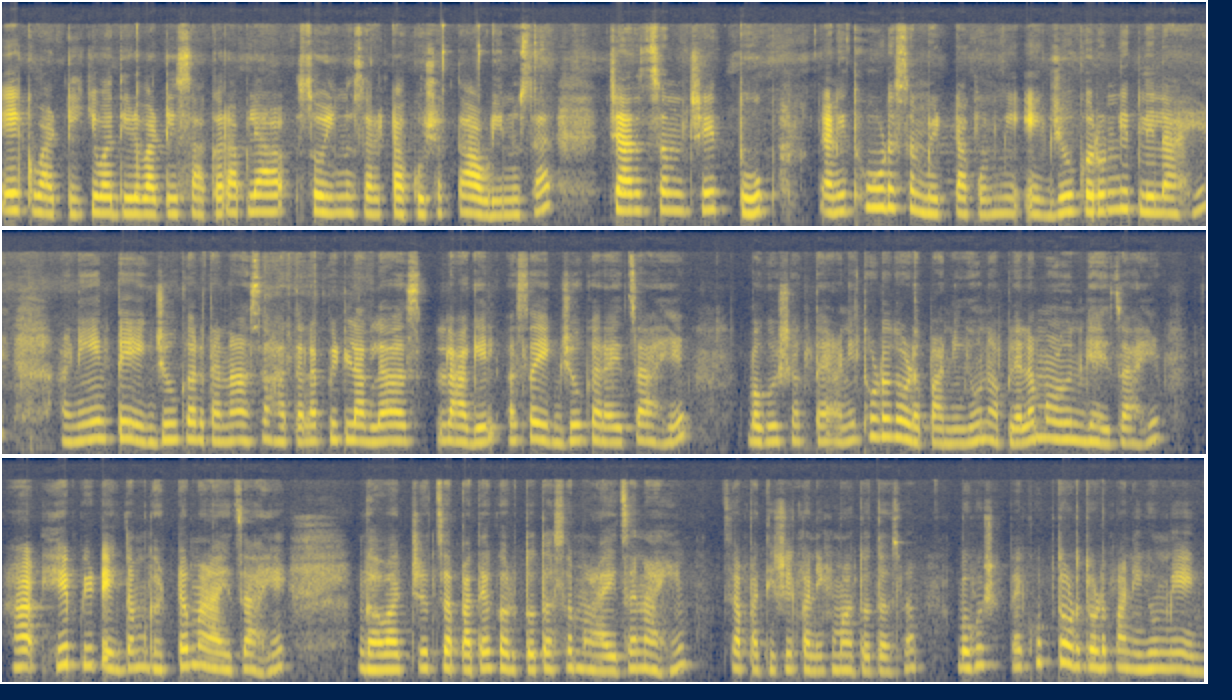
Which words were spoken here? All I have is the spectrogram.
एक वाटी किंवा दीड वाटी साखर आपल्या सोयीनुसार टाकू शकता आवडीनुसार. चार चमचे तूप आणि थोडंसं मीठ टाकून मी एकजीव करून घेतलेलं आहे. आणि ते एकजीव करताना असं हाताला पीठ लागला अस लागेल असं एकजीव करायचं आहे. बघू शकताय. आणि थोडं थोडं पाणी घेऊन आपल्याला मळून घ्यायचं आहे. हा हे पीठ एकदम घट्ट मळायचं आहे. गव्हाच्या चपात्या करतो तसं मळायचं नाही. चपातीची कणिक मळतो तसं. बघू शकताय. खूप थोडं थोडं पाणी घेऊन मी एक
